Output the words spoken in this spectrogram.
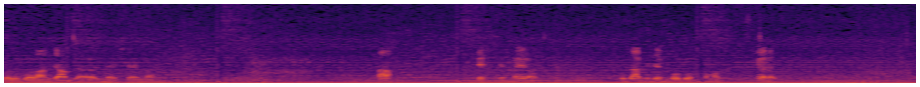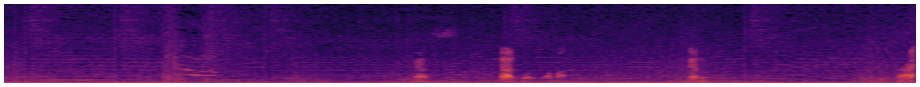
Yolu dolanacağım da öyle sevmem. Ha, kestirme yok. Buradan bir de mod otomatik çıkarız. Biraz sert oldu ama çıkarız. Heh.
